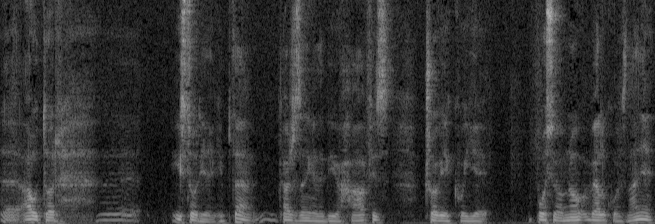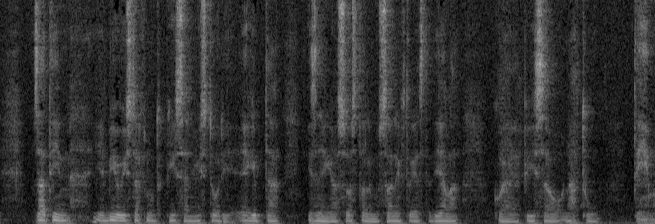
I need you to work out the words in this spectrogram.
e, autor e, istorije Egipta, kaže za njega da je bio Hafiz, čovjek koji je posebno veliko znanje, zatim je bio istaknut u pisanju istorije Egipta, iz njega su ostale Musanif, to jeste dijela koja je pisao na tu temu.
